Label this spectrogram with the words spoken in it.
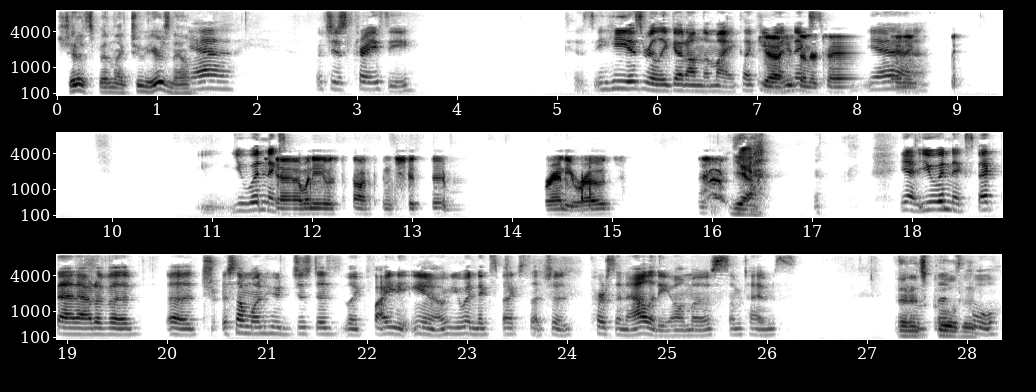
shit, it's been like two years now. Yeah. Which is crazy. Because he is really good on the mic. Like you Yeah, he's ex- entertaining. Yeah. You you wouldn't expect. Yeah, when he was talking shit to Brandi Rhodes. Yeah. Yeah, you wouldn't expect that out of a, a tr- someone who just does like fighting. You know, you wouldn't expect such a personality almost sometimes. and So it's cool that's that cool.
